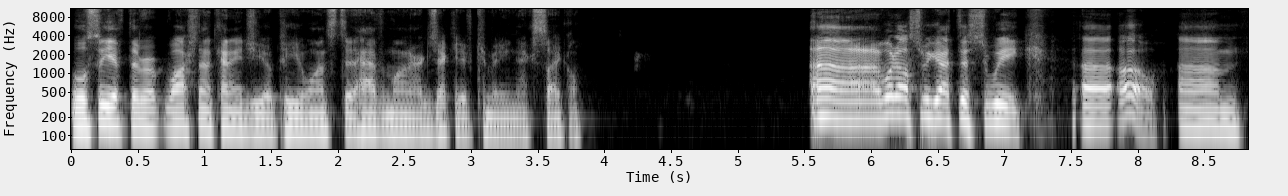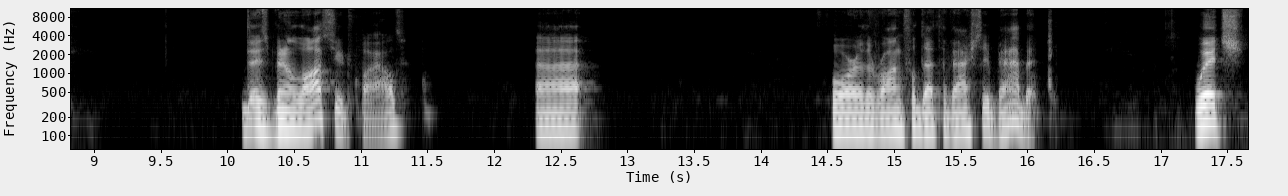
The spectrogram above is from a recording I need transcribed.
We'll see if the Washington County GOP wants to have him on our executive committee next cycle. Uh, what else we got this week? Uh, oh, um, there's been a lawsuit filed uh, for the wrongful death of Ashli Babbitt, which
